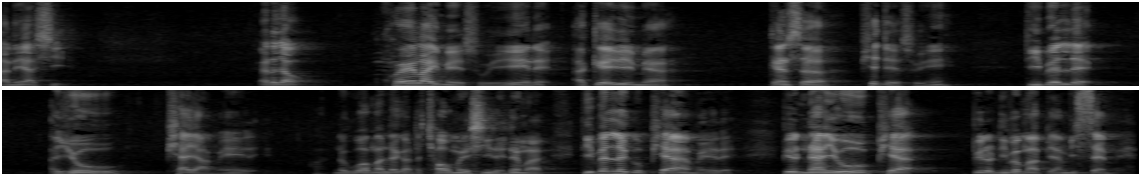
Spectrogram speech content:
တန်ရရှိအဲ့ဒါကြောင့်ခွဲလိုက်မယ်ဆိုရင်တဲ့အကယ်၍များကင်ဆာဖြစ်တယ်ဆိုရင်ဒီဘက်လက် အယိုးဖြတ်ရမယ်တဲ့ငကူကမှလက်ကတစ်ချောင်းပဲရှိတယ်တဲ့မှာဒီဘက်လက်ကိုဖြတ်ရမယ်တဲ့ပြီးတော့နံယိုးကိုဖြတ်ပြီးတော့ဒီဘက်မှာပြန်ပြီးဆက်မယ်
